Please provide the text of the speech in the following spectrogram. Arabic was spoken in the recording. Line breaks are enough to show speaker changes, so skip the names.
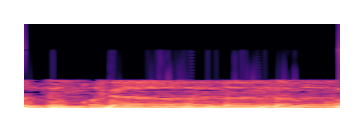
لقد كان لكم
